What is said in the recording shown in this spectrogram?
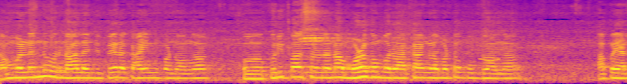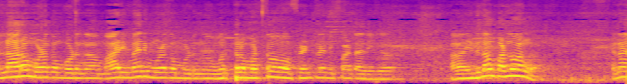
நம்மளேருந்து ஒரு நாலஞ்சு பேரை காயின் பண்ணுவாங்க. குறிப்பாக சொல்லணும்னா முழக்கம் போடுற அக்காங்களை மட்டும் கூப்பிடுவாங்க. அப்போ எல்லாரும் முழக்கம் போடுங்க மாறி மாறி முழக்கம் போடுங்க ஒருத்தரை மட்டும் ஃப்ரெண்டில் நிப்பாட்டாதீங்க. இதெல்லாம் பண்ணுவாங்க. ஏன்னா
